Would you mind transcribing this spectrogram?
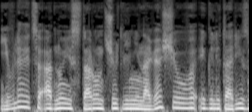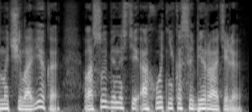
является одной из сторон чуть ли не навязчивого эгалитаризма человека, в особенности охотника-собирателя –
